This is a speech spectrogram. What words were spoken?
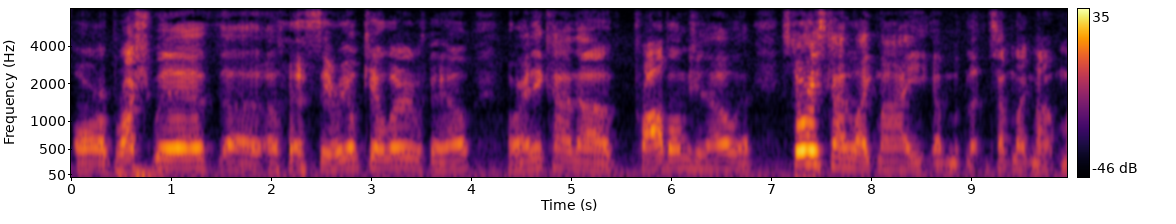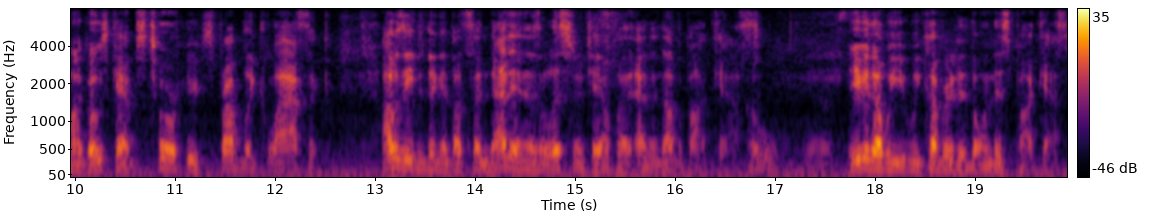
or a brush with uh, a serial killer, you know, or any kind of problems, you know. Uh, stories kind of like my um, something like my my ghost cab story is probably classic. I was even thinking about sending that in as a listener tale for, at another podcast Oh, yes. even though we, we covered it on this podcast.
